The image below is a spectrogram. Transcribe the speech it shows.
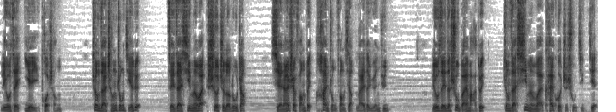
刘贼夜已破城，正在城中劫掠。贼在西门外设置了路障，显然是防备汉中方向来的援军。刘贼的数百马队正在西门外开阔之处警戒。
